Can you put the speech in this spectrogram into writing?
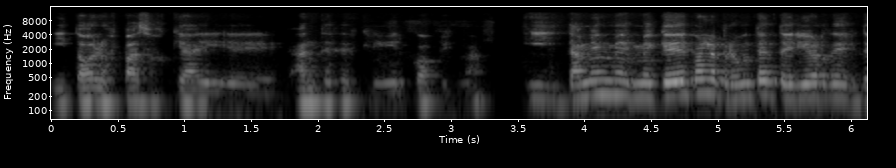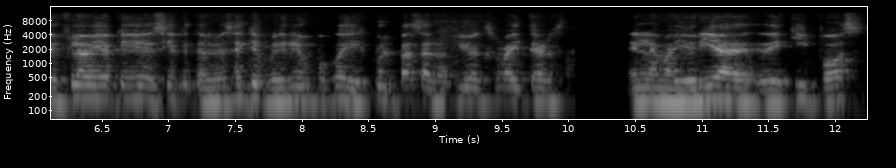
y todos los pasos que hay eh, antes de escribir copy, ¿no? Y también me, me, quedé con la pregunta anterior de, de, Flavia, que ella decía que tal vez hay que pedirle un poco de disculpas a los UX writers en la mayoría de, equipos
